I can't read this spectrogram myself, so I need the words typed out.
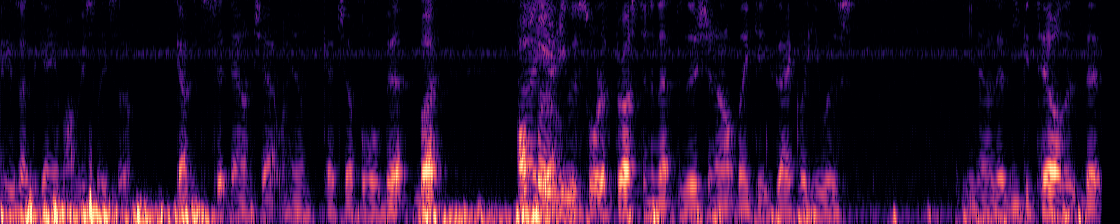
he was at the game, obviously, so got to sit down and chat with him, catch up a little bit. But uh, Also- yeah, he was sort of thrust into that position. I don't think exactly he was. You know that you could tell that, that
